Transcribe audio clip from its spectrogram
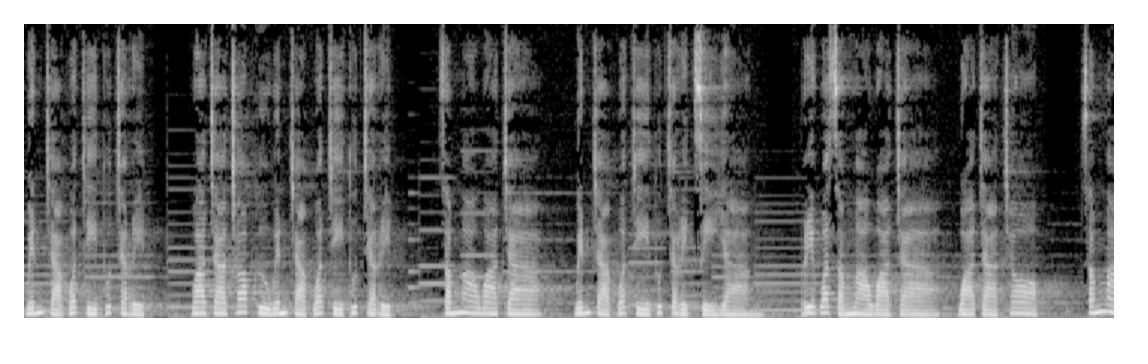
เว้นจากวจีทุจริต วาจาชอบคือเว้นจากวจีทุจริต สัมมาวาจา เว้นจากวจีทุจริตสี่อย่าง เรียกว่าสัมมาวาจา วาจาชอบ สัมมา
